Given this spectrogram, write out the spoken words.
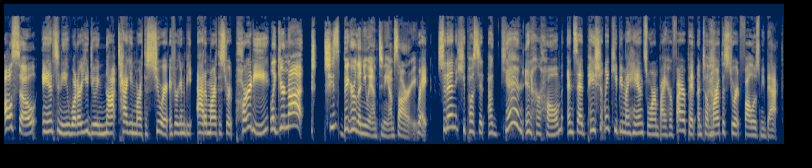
Also, Anthony, what are you doing not tagging Martha Stewart if you're going to be at a Martha Stewart party? like you're not? She's bigger than you, Anthony. I'm sorry. Right. So then he posted again in her home and said, patiently keeping my hands warm by her fire pit until Martha Stewart follows me back.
